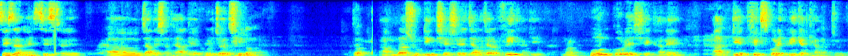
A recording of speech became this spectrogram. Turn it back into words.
সিজনে সিজনে যাদের সাথে আগে পরিচয় ছিল না। তো আমরা শুটিং শেষে যারা যারা ফ্রি থাকি, আমরা পোল করে সেখানে ডেট ফিক্স করি ক্রিকেট খেলার জন্য।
